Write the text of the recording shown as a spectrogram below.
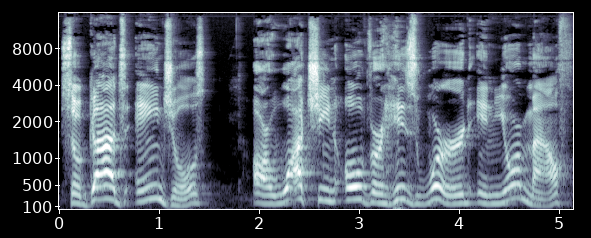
So God's angels are watching over his word in your mouth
